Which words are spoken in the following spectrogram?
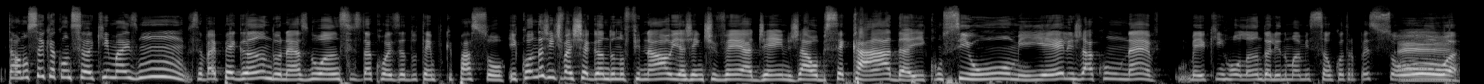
Então, não sei o que aconteceu aqui, mas hum, você vai pegando, né, as nuances da coisa do tempo que passou. E quando a gente vai chegando no final e a gente vê a Jane já obcecada e com ciúme, e ele já com, né, meio que enrolando ali numa missão com outra pessoa. É.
